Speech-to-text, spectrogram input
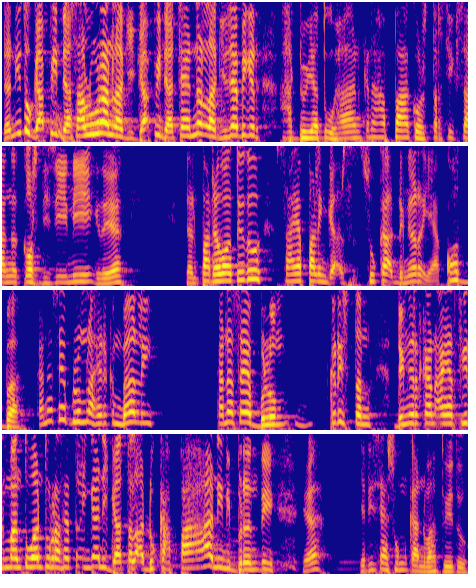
Dan itu gak pindah saluran lagi, gak pindah channel lagi. Saya pikir, aduh ya Tuhan, kenapa aku harus tersiksa ngekos di sini gitu ya. Dan pada waktu itu saya paling gak suka dengar ya khotbah, karena saya belum lahir kembali. Karena saya belum Kristen, dengarkan ayat firman Tuhan tuh rasa telinga nih gatel, aduh kapan ini berhenti ya. Jadi saya sungkan waktu itu,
